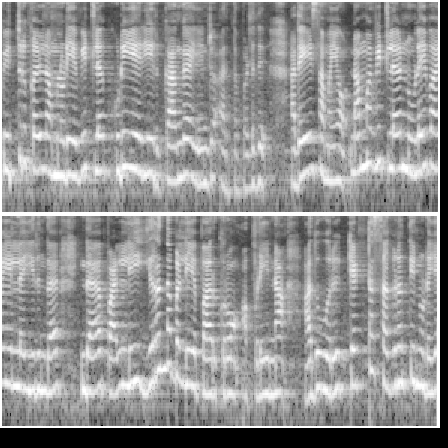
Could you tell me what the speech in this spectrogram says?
பித்ருக்கள் நம்மளுடைய வீட்டில் குடியேறி இருக்காங்க என்று அர்த்தப்படுது. அதே சமயம் நம்ம வீட்டில் நுழைவாயிலில் இருந்த இந்த பள்ளி இறந்த பள்ளியை பார்க்குறோம் அப்படின்னா அது ஒரு கெட்ட சகுனத்தினுடைய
